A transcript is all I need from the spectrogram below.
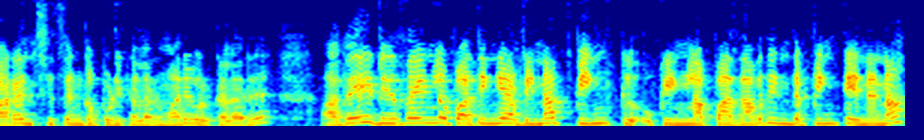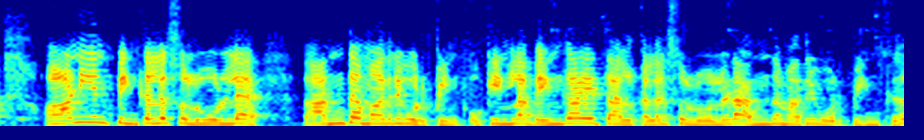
ஆரஞ்சு செங்கல் பொடி கலர் மாதிரி ஒரு கலரு அதே டிசைனில் பார்த்தீங்க அப்படின்னா பிங்க் ஓகேங்களாப்பா அதாவது இந்த பிங்க் என்னென்னா ஆனியன் பிங்க் கலர் இருக்கும்ல அந்த மாதிரி ஒரு பிங்க் ஓகேங்களா வெங்காயத்தாள் கலர் சொல்லுவோம்ல அந்த மாதிரி ஒரு பிங்க்கு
